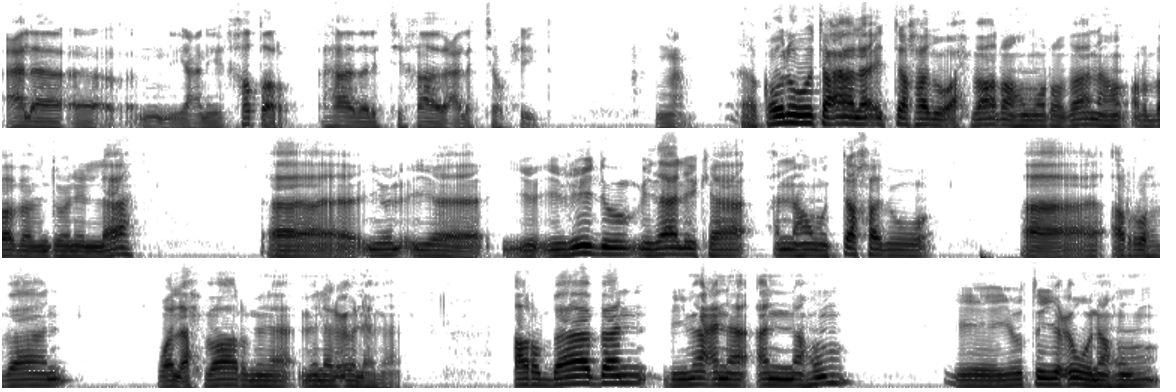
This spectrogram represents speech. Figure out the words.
على أه، يعني خطر هذا الاتخاذ على التوحيد. نعم. قوله تعالى اتخذوا أحبارهم ورهبانهم أربابا من دون الله. آه، يريد بذلك أنهم اتخذوا آه، الرهبان والأحبار من من العلماء. أربابا بمعنى أنهم يطيعونهم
